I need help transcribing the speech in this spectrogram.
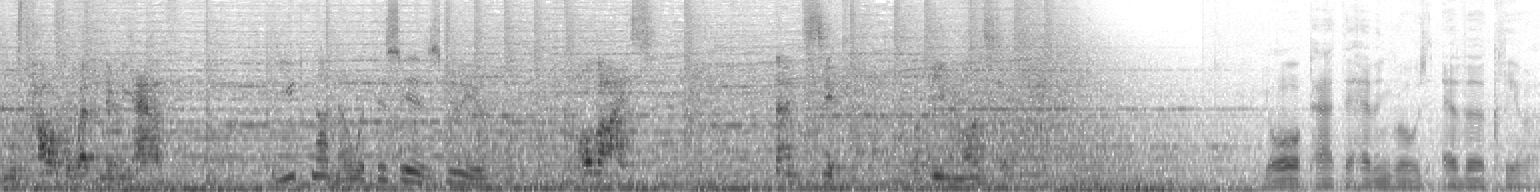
the most powerful weapon that we have. You do not know what this is, do you? All lies. I'm sick of being a monster. Your path to heaven grows ever clearer.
